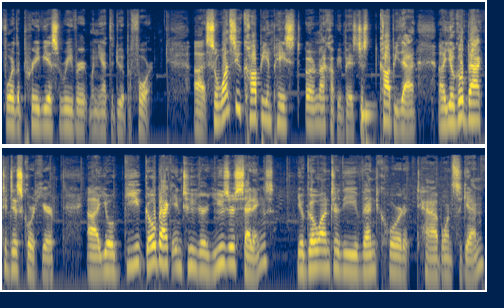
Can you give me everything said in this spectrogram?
for the previous revert when you had to do it before. Uh, so once you copy and paste, or not copy and paste, just copy that, uh, you'll go back to Discord here. Uh, you'll go back into your user settings. You'll go under the Vencord tab once again.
